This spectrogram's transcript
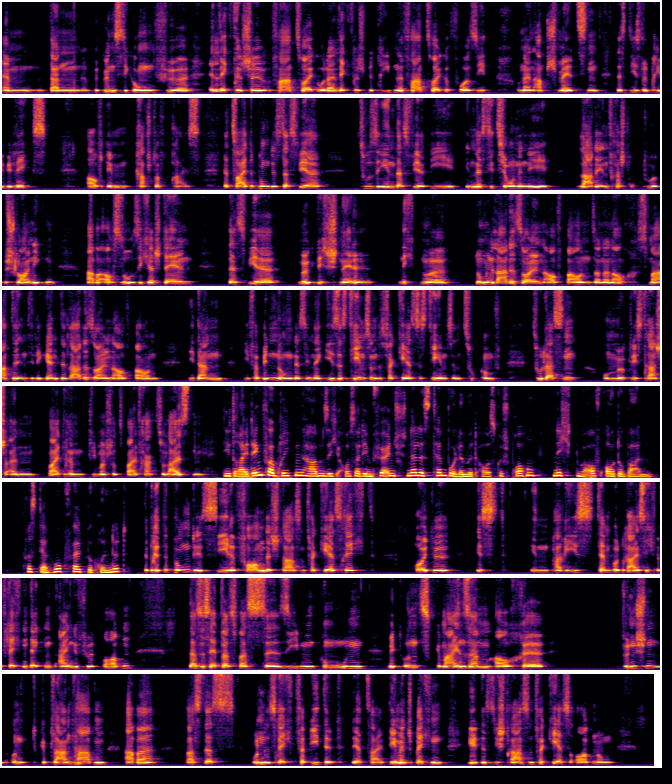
ähm, dann Begünstigung für elektrische Fahrzeuge oder elektrisch betriebene Fahrzeuge vorsieht und ein Abschmelzen des Dieselprivilegs auf dem Kraftstoffpreis. Der zweite Punkt ist, dass wir zusehen, dass wir die Investitionen in die Ladeinfrastruktur beschleunigen, aber auch so sicherstellen, dass wir möglichst schnell nicht nur dumme Ladesäulen aufbauen, sondern auch smarte, intelligente Ladesäulen aufbauen, die dann die Verbindung des Energiesystems und des Verkehrssystems in Zukunft zulassen, um möglichst rasch einen weiteren Klimaschutzbeitrag zu leisten. Die drei Denkfabriken haben sich außerdem für ein schnelles Tempolimit ausgesprochen, nicht nur auf Autobahnen. Christian Hochfeld begründet. Der dritte Punkt ist die Reform des Straßenverkehrsrechts. Heute ist in Paris Tempo 30 flächendeckend eingeführt worden. Das ist etwas, was äh, sieben Kommunen mit uns gemeinsam auch äh, wünschen und geplant haben, aber was das Bundesrecht verbietet derzeit. Dementsprechend gilt es, die Straßenverkehrsordnung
